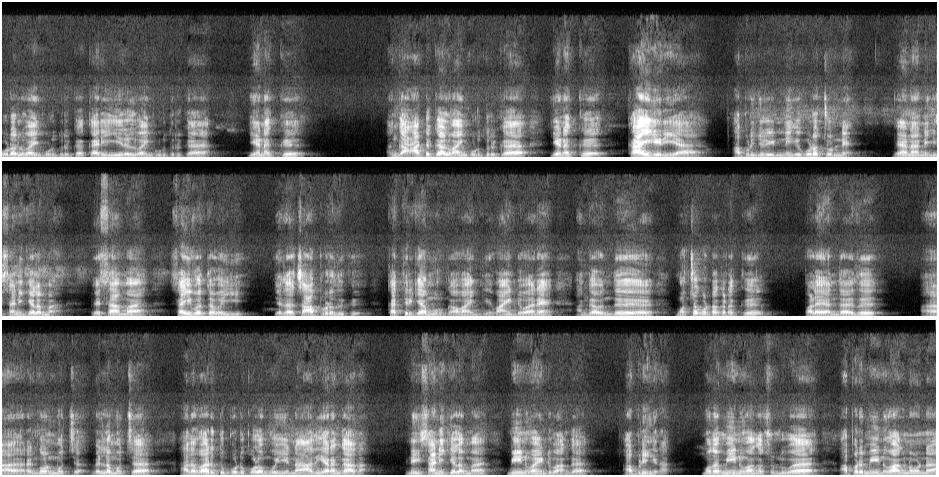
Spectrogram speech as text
குடல் வாங்கி கொடுத்துருக்க கறி ஈரல் வாங்கி கொடுத்துருக்க எனக்கு அங்கே ஆட்டுக்கால் வாங்கி கொடுத்துருக்க எனக்கு காய்கறியா? அப்படின்னு சொல்லி இன்றைக்கி கூட சொன்னேன். வேணாம் இன்றைக்கி சனிக்கிழமை. பேசாமல் சைவத்தை வை. ஏதாவது சாப்பிட்றதுக்கு. கத்திரிக்காய் முருக்காய் வாங்கி வாங்கிட்டு வரேன். அங்கே வந்து மொச்சக்கொட்டை கிடக்கு. பழைய அந்த இது ரெங்கோன் மொச்சை வெள்ளை மொச்சை. அதை வறுத்து போட்டு குழம்பு வையினா அது இறங்காதான். இன்றைக்கி சனிக்கிழமை மீன் வாங்கிட்டு வாங்க அப்படிங்கிறா. முத மீன் வாங்க சொல்லுவேன் அப்புறம் மீன் வாங்கினோடனே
